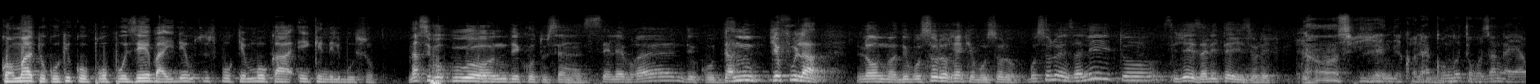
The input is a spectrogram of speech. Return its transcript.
comment tokoki koproposer baide mosusu pour ke mboka ekende liboso Merci beaucoup, euh, Ndeko Toussaint Célèbre, Ndeko Danou Kefula, l'homme de Bosolo, rien que Bosolo. Bosolo ezali to sujet ezali te isolé. non sujet ndeko na congo tokozanga te ya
